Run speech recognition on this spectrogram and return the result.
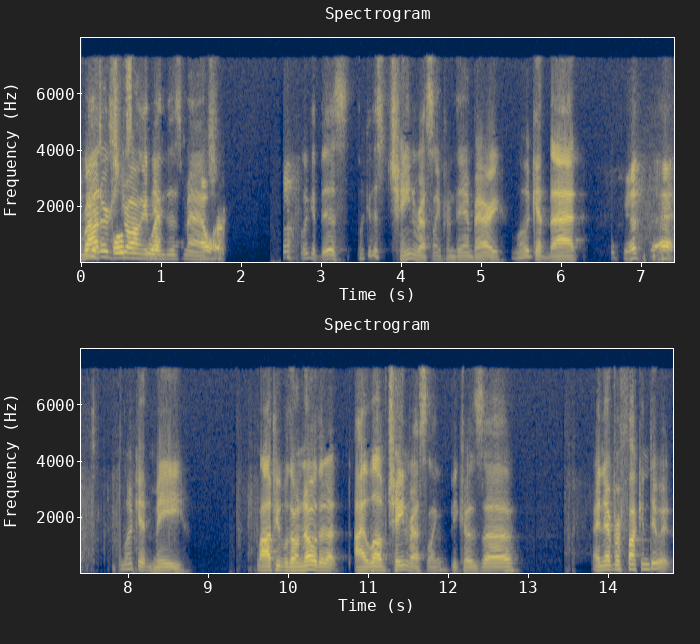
Roderick Strong at the end of this match. Look at this. Look at this chain wrestling from Dan Barry. Look at that. Look at that. Look at me. A lot of people don't know that I love chain wrestling because uh, I never fucking do it.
